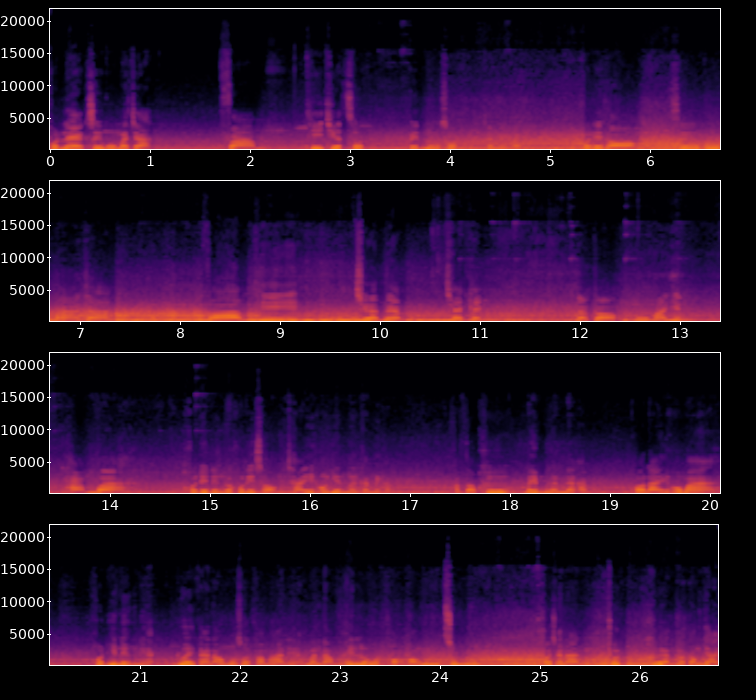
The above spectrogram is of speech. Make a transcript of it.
คนแรกซื้อหมูมาจากฟาร์มที่เชือดสดเป็นหมูสดใช่ไหมครับ คนที่สองซื้อหมูมาจากฟาร์มที่เชือดแบบแช่แข็ง แล้วก็หมูมาเย็น ถามว่าคนที่หนึ่งกับคนที่สองใช้ห้องเย็นเหมือนกันไหมครับคำตอบคือไม่เหมือนนะครับ เพราะอะไรเพราะว่าคนที่หนึ่งเนี่ยด้วยการเอาหมูสดเข้ามาเนี่ยมันทำให้โหลดของห้องมันสูง เพราะฉะนั้นชุดเครื่องก็ต้องใหญ่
